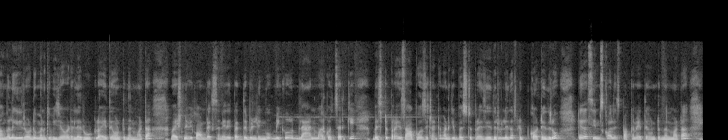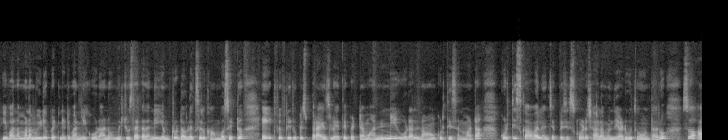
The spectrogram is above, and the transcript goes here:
మంగళగిరి రోడ్డు మనకి విజయవాడ వెళ్ళే రూట్లో అయితే ఉంటుందన్నమాట. వైష్ణవి కాంప్లెక్స్ అనేది పెద్ద బిల్డింగు. మీకు ల్యాండ్ మార్క్ వచ్చేసరికి బెస్ట్ ప్రైస్ ఆపోజిట్ అంటే మనకి బెస్ట్ ప్రైస్ ఎదురు లేదా ఫ్లిప్కార్ట్ ఎదురు లేదా సిమ్స్ కాలేజ్ పక్కన అయితే ఉంటుందన్నమాట. ఇవాళ మనం వీడియో పెట్టినటివన్నీ కూడాను మీరు చూసారు కదండి M to double XL combo set eight fifty rupees ప్రైస్లో అయితే పెట్టాము. అన్నీ కూడా లాంగ్ కుర్తీస్ అనమాట కుర్తీస్ కావాలి అని చెప్పేసి చెప్పేసి కూడా చాలామంది అడుగుతూ ఉంటారు. సో ఆ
